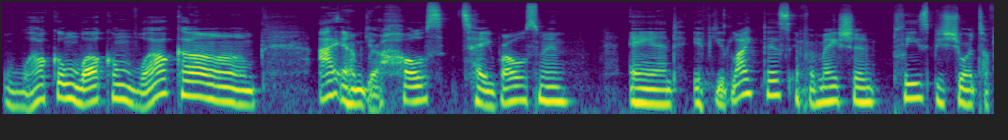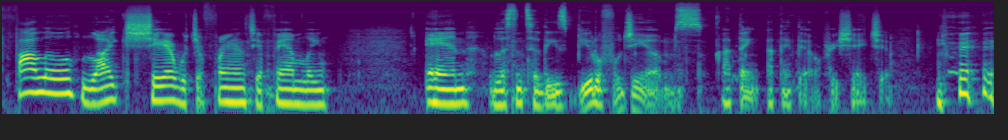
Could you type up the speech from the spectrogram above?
Welcome, welcome, welcome. I am your host, Tay Roseman. And if you like this information, please be sure to follow, like, share with your friends, your family, and listen to these beautiful gems. I think I think they'll appreciate you.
